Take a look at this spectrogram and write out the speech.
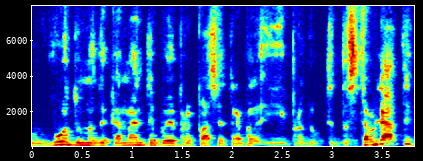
воду, медикаменти, боєприпаси треба і продукти доставляти.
